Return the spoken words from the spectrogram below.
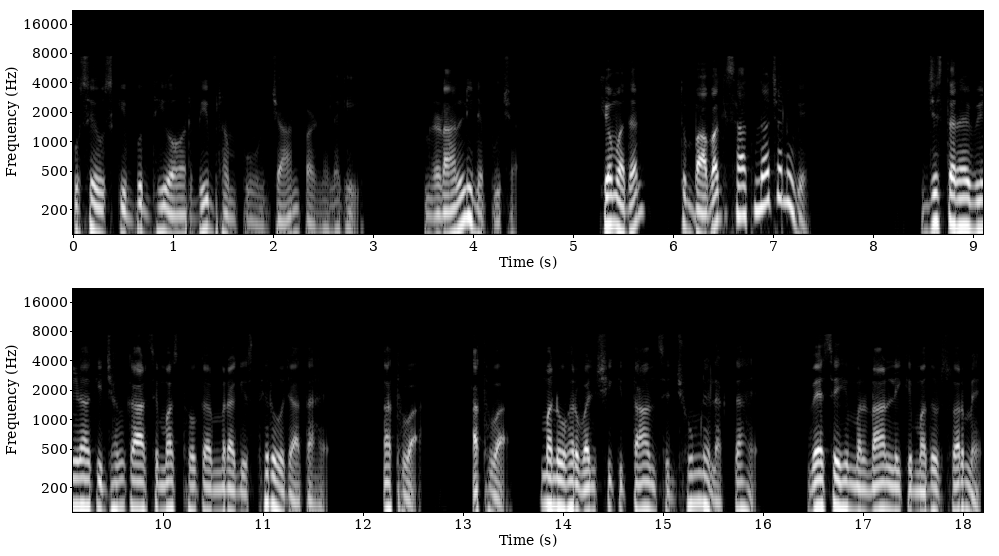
उसे उसकी बुद्धि और भी भ्रमपूर्ण जान पड़ने लगी। मृणालिनी ने पूछा, क्यों मदन? तुम बाबा के साथ न चलोगे? जिस तरह वीणा की झंकार से मस्त होकर मृग स्थिर हो जाता है, अथवा अथवा मनोहर वंशी की तान से झूमने लगता है, वैसे ही मृणालिनी के मधुर स्वर में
